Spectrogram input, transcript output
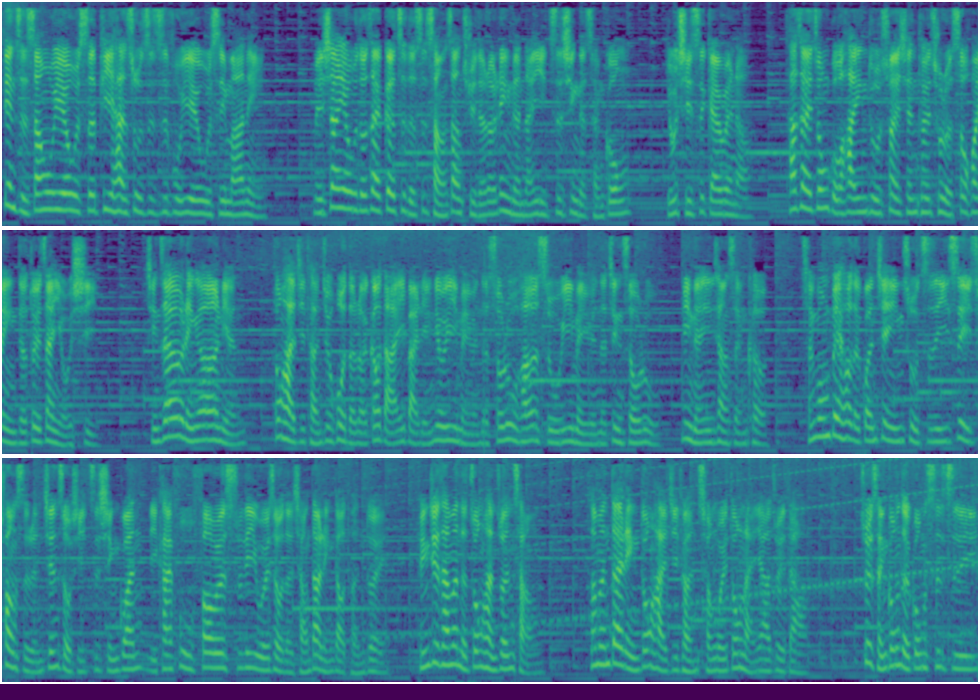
电子商务业务 CP 和数字支付业务 C Money。每项业务都在各自的市场上取得了令人难以置信的成功。尤其是 Garena，它在中国和印度率先推出了受欢迎的对战游戏。仅在2022年，东海集团就获得了高达106亿美元的收入和25亿美元的净收入，令人印象深刻。成功背后的关键因素之一是以创始人兼首席执行官李开复 Forrest Lee 为首的强大领导团队。凭借他们的中韩专长，他们带领东海集团成为东南亚最大、最成功的公司之一。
